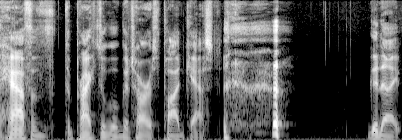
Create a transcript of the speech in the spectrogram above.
half of the Practical Guitarist podcast. Good night.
